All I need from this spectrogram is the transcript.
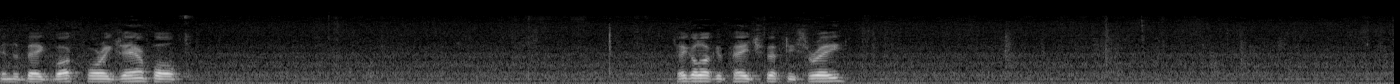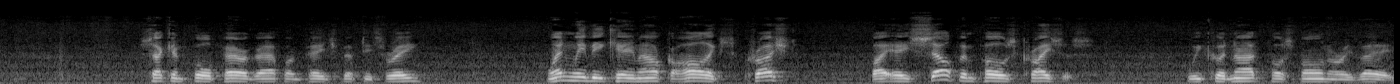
in the big book. For example, take a look at page 53. Second full paragraph on page 53. When we became alcoholics, crushed by a self imposed crisis, we could not postpone or evade.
